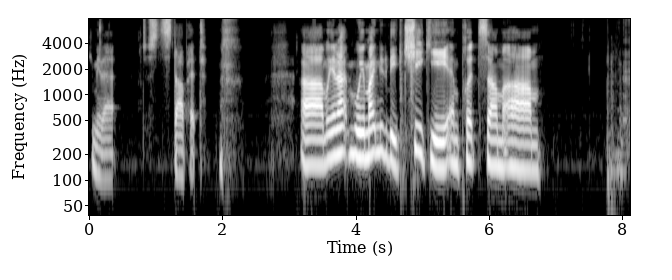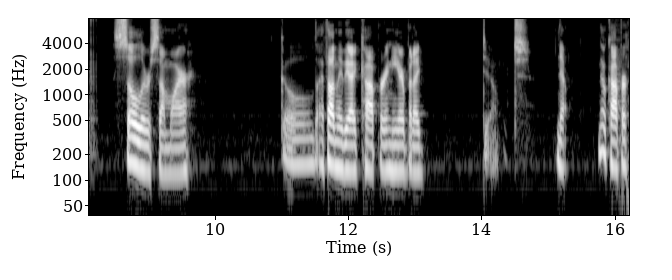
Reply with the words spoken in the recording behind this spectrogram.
Give me that. Just stop it. um, we not, we might need to be cheeky and put some um, solar somewhere. Gold. I thought maybe I had copper in here, but I don't. No, no copper.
